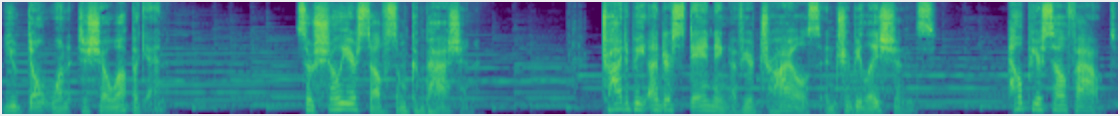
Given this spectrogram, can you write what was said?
you don't want it to show up again. So show yourself some compassion. Try to be understanding of your trials and tribulations. Help yourself out.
